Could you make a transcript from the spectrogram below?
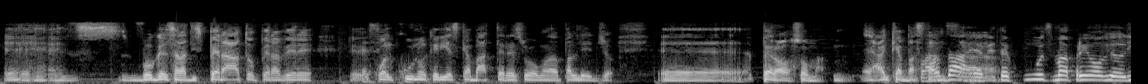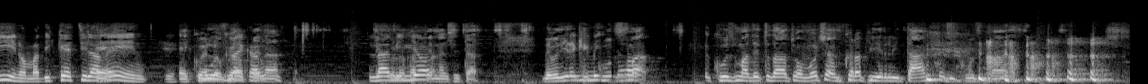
eh, Vogel sarà disperato per avere eh, sì. qualcuno che riesca a battere il suo palleggio. Eh, però insomma è anche abbastanza. Ma dai, avete Kuzma primo violino, ma di che ti lamenti? È, è quello Kuzma che ho appena, la miglior... appena citato. Devo dire che miglior... Kuzma, Kuzma detto dalla tua voce è ancora più irritante di Kuzma.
